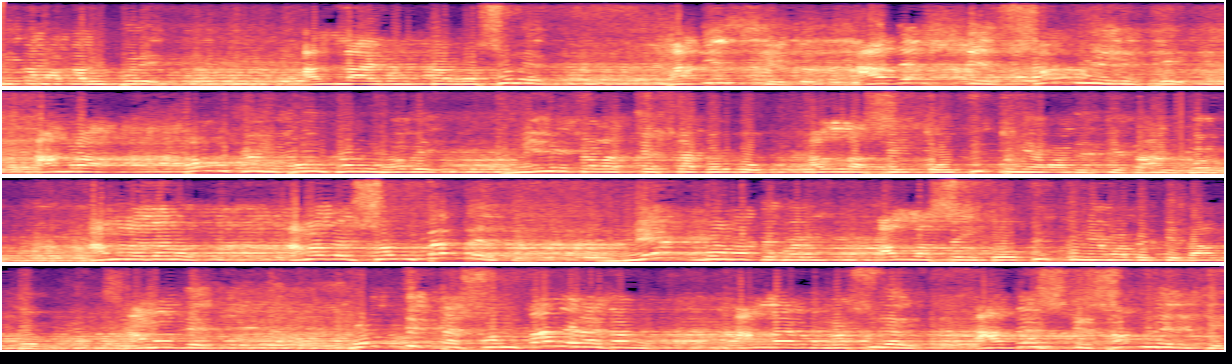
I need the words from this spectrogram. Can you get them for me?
পিতামাতার উপরে, আল্লাহ এবং তার রসুলের হাদিসকে, আদেশকে সামনে রেখে আমরা পঙ্খানু পঙ্খানু মেনে চলার চেষ্টা করব। আল্লাহ সেই তৌফিক তুমি আমাদেরকে দান করো। আমরা যেন আমাদের সন্তানদেরকে নেক বানাতে পারি, আল্লাহ সেই তৌফিক তুমি আমাদেরকে দান করো। আমাদের প্রত্যেকটা সন্তানেরা জানো রাসূলের আদেশকে সামনে রেখে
